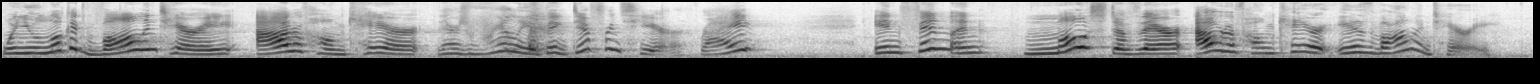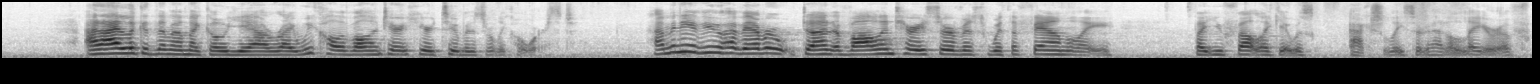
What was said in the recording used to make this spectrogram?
When you look at voluntary out-of-home care, there's really a big difference here, right? In Finland, most of their out-of-home care is voluntary. And I look at them and I'm like, oh yeah, right, we call it voluntary here too, but it's really coerced. How many of you have ever done a voluntary service with a family, but you felt like it was actually sort of had a layer of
